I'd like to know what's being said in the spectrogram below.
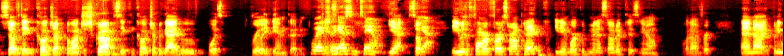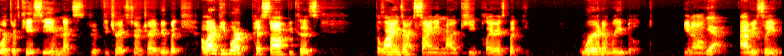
So if they can coach up a bunch of scrubs, they can coach up a guy who was really damn good. Who actually has some talent. Yeah. So yeah. he was a former first round pick. He didn't work with Minnesota because you know whatever. And uh, but he worked with KC, and that's what Detroit's going to try to do. But a lot of people are pissed off because the Lions aren't signing marquee players, but we're in a rebuild. You know. Yeah. Obviously,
